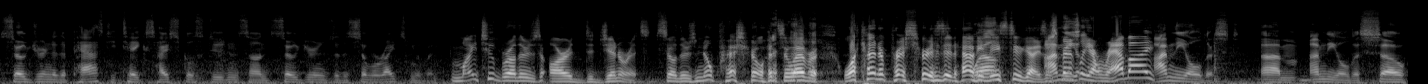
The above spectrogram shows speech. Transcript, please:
Sojourn to the Past. He takes high school students on sojourns of the civil rights movement. My two brothers are degenerates, so there's no pressure whatsoever. what kind of pressure is it having Well, these two guys, I'm the- especially a rabbi? I'm the oldest. Um, I'm the oldest, so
